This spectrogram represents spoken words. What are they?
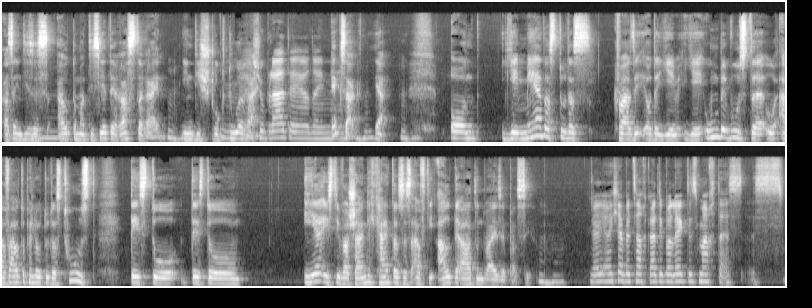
also in dieses automatisierte Raster rein, in die Struktur in eine rein. Schublade oder in Exakt, ja. Und je mehr, dass du das quasi, oder je, je unbewusster auf Autopilot du das tust, desto, desto eher ist die Wahrscheinlichkeit, dass es auf die alte Art und Weise passiert. Ja, ja, ich habe jetzt auch gerade überlegt, es macht, es, es,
